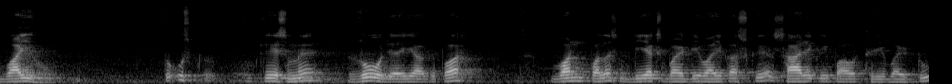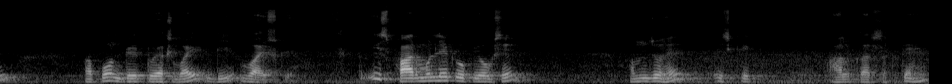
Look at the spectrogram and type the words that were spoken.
Y हो। तो उस केस में रो हो जाएगी आपके पास one plus D X by D Y का स्क्वेयर सारे की power three by two upon D two X by D Y square तो इस फार्मूले के उपयोग से हम जो है इसके हल कर सकते हैं।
